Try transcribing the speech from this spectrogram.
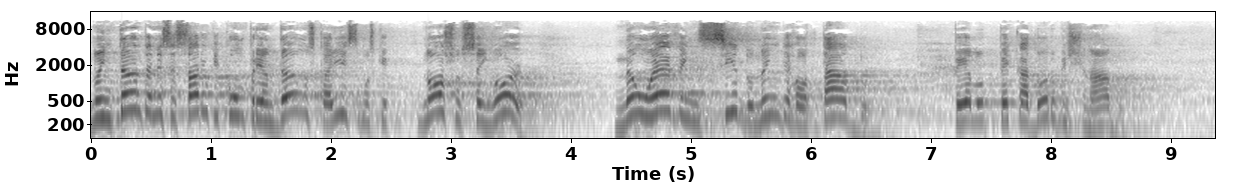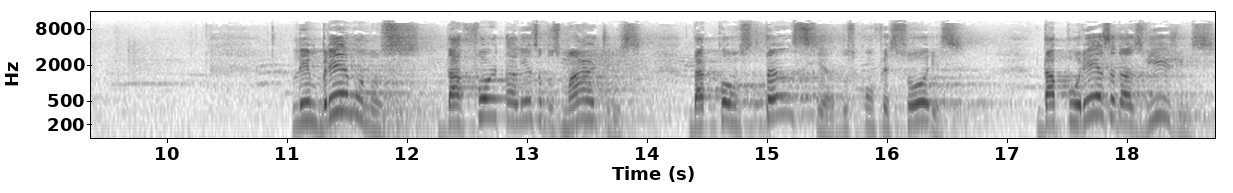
No entanto, é necessário que compreendamos, caríssimos, que nosso Senhor não é vencido nem derrotado pelo pecador obstinado. Lembremos-nos da fortaleza dos mártires, da constância dos confessores, da pureza das virgens,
